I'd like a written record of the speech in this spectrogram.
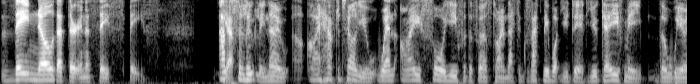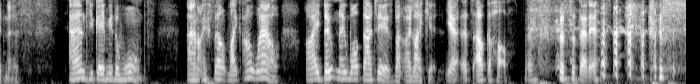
they know that they're in a safe space. Yeah. Absolutely no. I have to tell you, when I saw you for the first time, that's exactly what you did. You gave me the weirdness and you gave me the warmth. And I felt like, oh wow, I don't know what that is, but I like it. Yeah, that's alcohol. That's, that's what that is.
